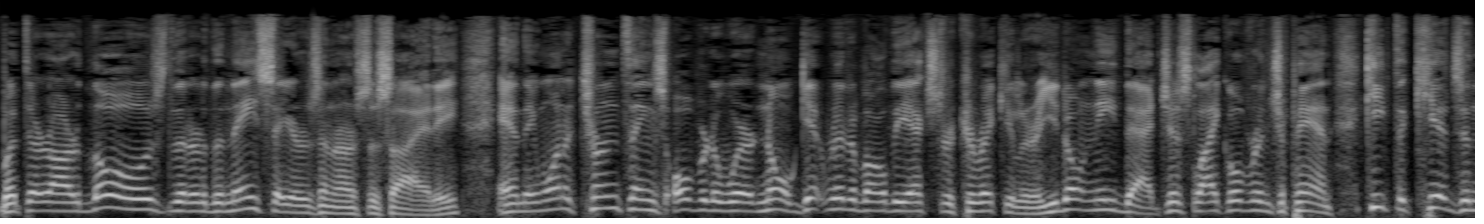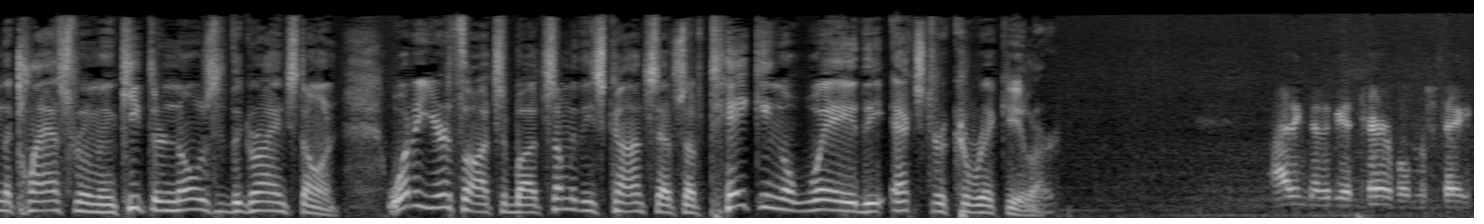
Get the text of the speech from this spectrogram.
But there are those that are the naysayers in our society, and they want to turn things over to where no, get rid of all the extracurricular. You don't need that. Just like over in Japan, keep the kids in the classroom and keep their nose to the grindstone. What are your thoughts about some of these concepts of taking away the extracurricular? I think that'd be a terrible mistake.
